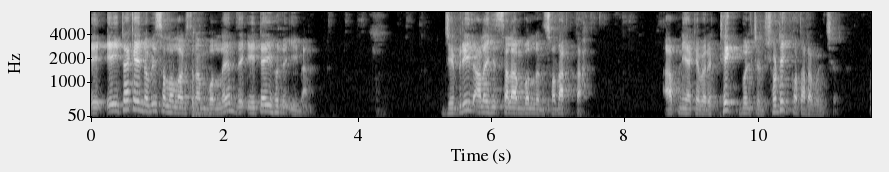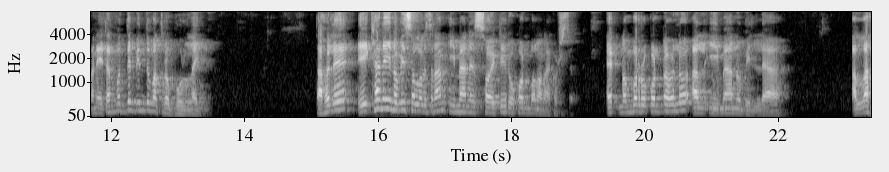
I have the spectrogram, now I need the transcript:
এইটাকেই নবী সাল্লা সাল্লাম বললেন যে এটাই হলো ইমান জিবরিল আলহিসাল্লাম বললেন, সদাক্তা, আপনি একেবারে ঠিক বলছেন, সঠিক কথাটা বলছেন। মানে এটার মধ্যে বিন্দুমাত্র ভুল নাই। তাহলে এইখানেই নবী সাল্লাহ সাল্লাম ইমানের ছয়টি রোকন বর্ণনা করছেন। এক নম্বর রোকনটা হলো আল ইমানু বিল্লাহ। আল্লাহ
